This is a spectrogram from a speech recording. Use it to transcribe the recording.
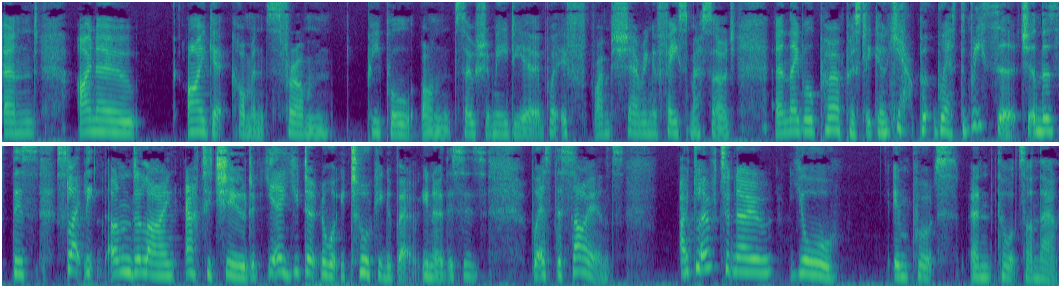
And I know I get comments from people on social media if I'm sharing a face massage and they will purposely go, yeah, but where's the research? And there's this slightly underlying attitude of, yeah, you don't know what you're talking about. You know, this is, where's the science? I'd love to know your input and thoughts on that.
